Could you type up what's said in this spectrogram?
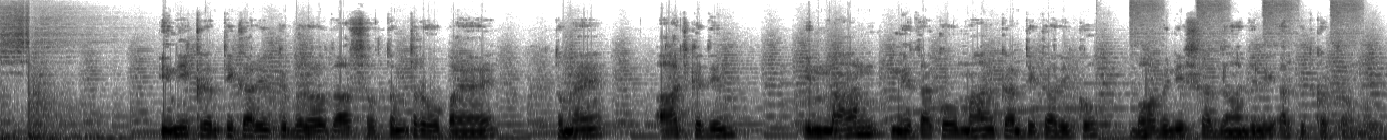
इन्हीं क्रांतिकारियों की बदौलत आज स्वतंत्र हो पाया है। तो मैं आज के दिन इन महान नेता को, महान क्रांतिकारी को भावभीनी श्रद्धांजलि अर्पित करता हूँ।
